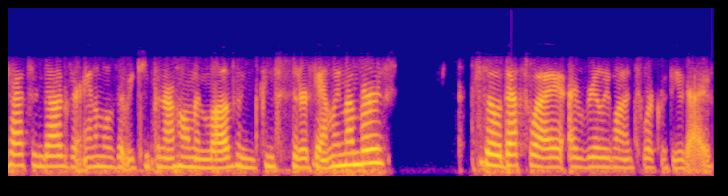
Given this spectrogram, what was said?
cats and dogs are animals that we keep in our home and love and consider family members. So that's why I really wanted to work with you guys.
